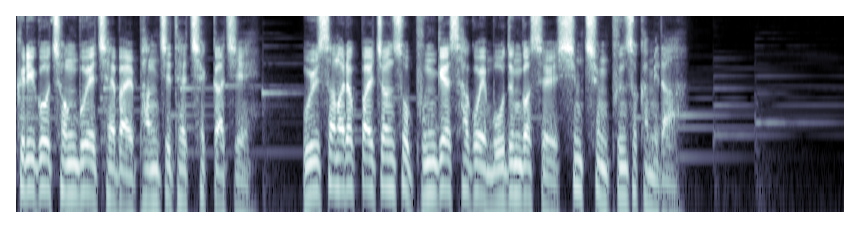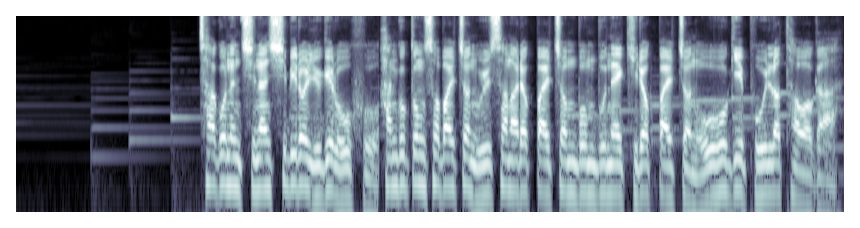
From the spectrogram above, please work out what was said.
그리고 정부의 재발 방지 대책까지 울산화력발전소 붕괴 사고의 모든 것을 심층 분석합니다. 사고는 지난 11월 6일 오후 한국동서발전 울산화력발전본부 내 기력발전 5호기 보일러 타워가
